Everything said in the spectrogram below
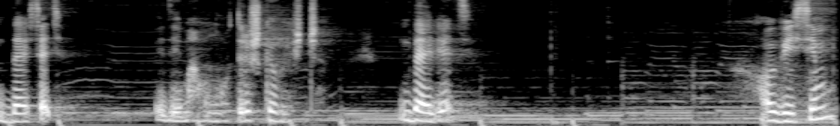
Десять. Підіймаємо ногу трішки вище. Дев'ять. Вісім.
